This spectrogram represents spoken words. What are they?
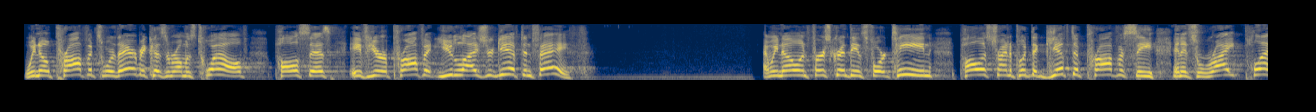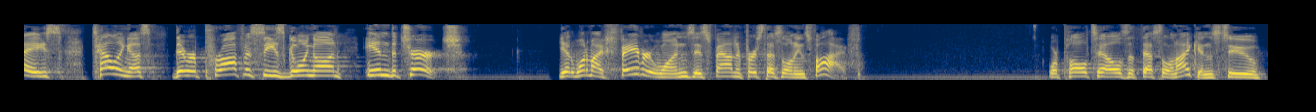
we know prophets were there because in Romans 12, Paul says, if you're a prophet, utilize your gift and faith. And we know in 1 Corinthians 14, Paul is trying to put the gift of prophecy in its right place, telling us there are prophecies going on in the church. Yet one of my favorite ones is found in 1 Thessalonians 5, where Paul tells the Thessalonians to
